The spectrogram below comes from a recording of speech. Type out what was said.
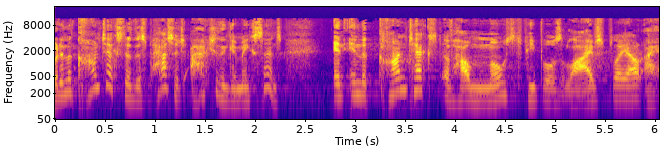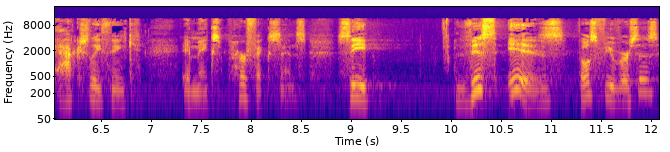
But in the context of this passage, I actually think it makes sense. And in the context of how most people's lives play out, I actually think it makes perfect sense. See, this is, those few verses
